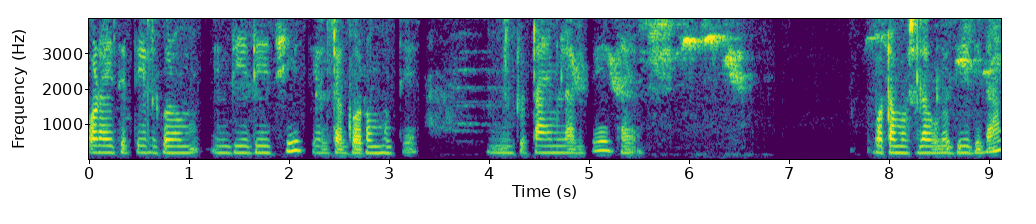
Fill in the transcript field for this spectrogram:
কড়াইতে তেল গরম দিয়ে দিয়েছি। তেলটা গরম হতে একটু টাইম লাগবে। তাই গোটা মশলাগুলো দিয়ে দিলাম।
